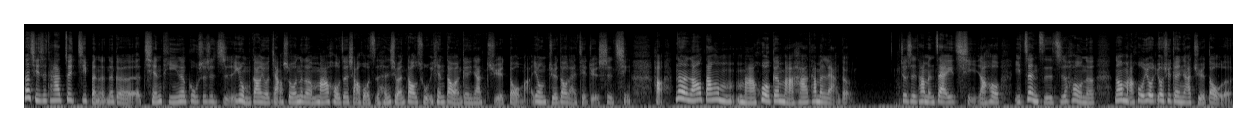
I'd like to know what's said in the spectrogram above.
那其实他最基本的那个前提，那故事是指，因为我们刚刚有讲说那个马吼这小伙子很喜欢到处一天到晚跟人家决斗嘛，用决斗来解决事情。好，那然后当马霍跟马哈他们两个。就是他们在一起，然后一阵子之后呢，然后马霍又又去跟人家决斗了，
